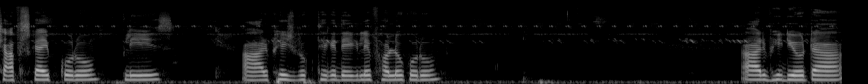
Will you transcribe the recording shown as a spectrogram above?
সাবস্ক্রাইব করো প্লিজ আর ফেসবুক থেকে দেখলে ফলো করো। আর ভিডিওটা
